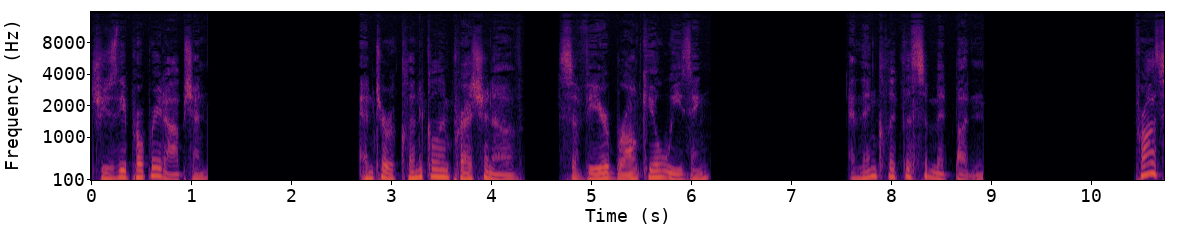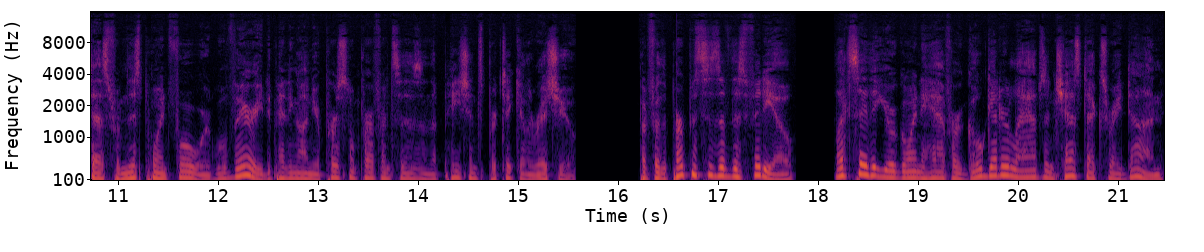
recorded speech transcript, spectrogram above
Choose the appropriate option. Enter a clinical impression of severe bronchial wheezing, and then click the Submit button. Process from this point forward will vary depending on your personal preferences and the patient's particular issue. But for the purposes of this video, let's say that you are going to have her go get her labs and chest x-ray done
